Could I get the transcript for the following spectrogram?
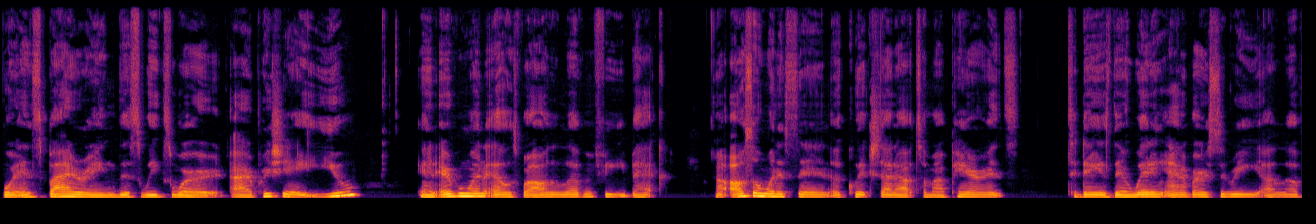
for inspiring this week's word. I appreciate you and everyone else for all the love and feedback. I also want to send a quick shout out to my parents. Today is their wedding anniversary. I love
